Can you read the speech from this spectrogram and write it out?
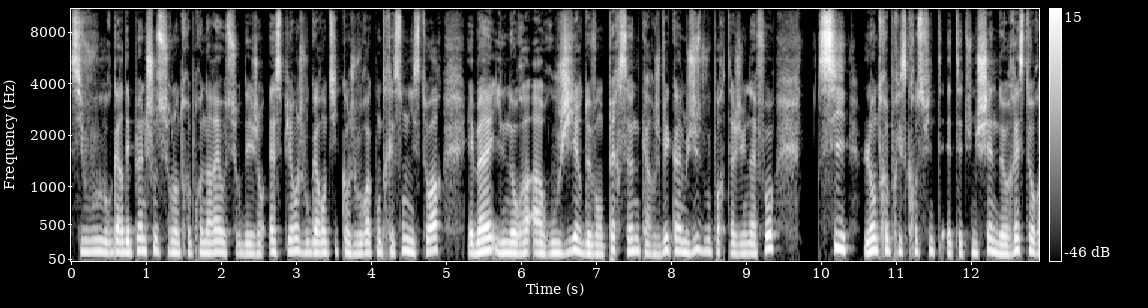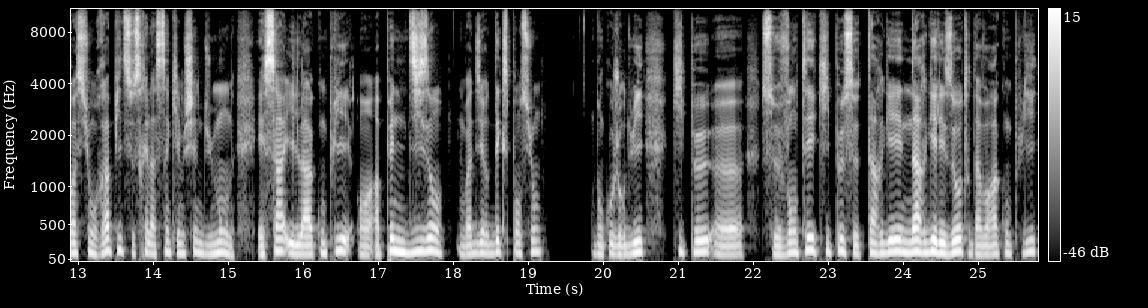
Si vous regardez plein de choses sur l'entrepreneuriat ou sur des gens inspirants, je vous garantis que quand je vous raconterai son histoire, eh ben, il n'aura à rougir devant personne, car je vais quand même juste vous partager une info. Si l'entreprise CrossFit était une chaîne de restauration rapide, ce serait la cinquième chaîne du monde. Et ça, il l'a accompli en à peine dix ans, on va dire, d'expansion. Donc aujourd'hui, qui peut euh, se vanter, qui peut se targuer, narguer les autres d'avoir accompli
